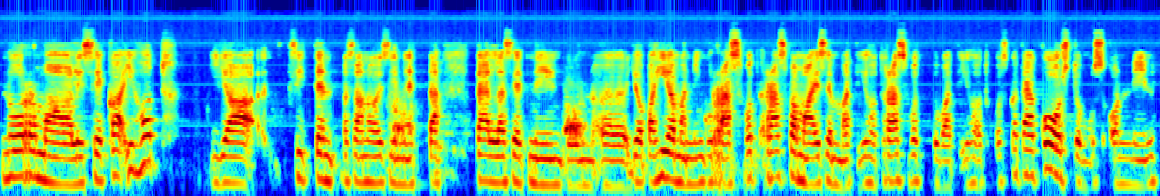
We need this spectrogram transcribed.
normaali sekaihot ja sitten mä sanoisin, että tällaiset niin kuin, jopa hieman niin kuin rasvot, rasvamaisemmat ihot, rasvottuvat ihot, koska tämä koostumus on niin,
